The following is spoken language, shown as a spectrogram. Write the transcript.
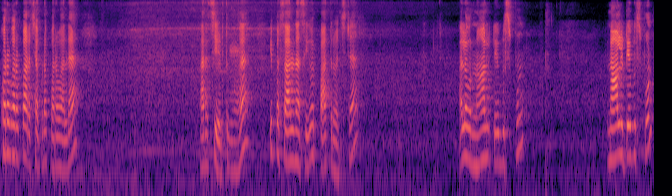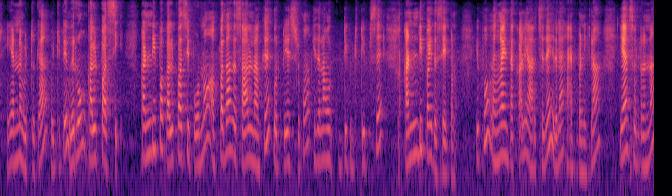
குறை குறைப்பாக அரைச்சா கூட பரவாயில்ல. அரைச்சி எடுத்துக்கோங்க. இப்போ சால்னா செய்ய ஒரு பாத்திரம் வச்சுட்டேன். அதில் ஒரு நாலு டேபிள் ஸ்பூன் நாலு டேபிள் ஸ்பூன் எண்ணெய் விட்டுருக்கேன். விட்டுட்டு வெறும் கல்பாசி. கண்டிப்பாக கல்பாசி போடணும். அப்போ தான் அந்த சால்னாக்கு ஒரு டேஸ்ட் இருக்கும். இதெல்லாம் ஒரு குட்டி குட்டி டிப்ஸு கண்டிப்பாக இதை சேர்க்கணும். இப்போது வெங்காயம் தக்காளி அரைச்சதை இதில் ஆட் பண்ணிக்கலாம். ஏன் சொல்கிறேன்னா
